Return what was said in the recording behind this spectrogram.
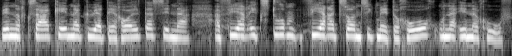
Wenn ihr gesagt habt, gut erhalten, sind ein Vierecksturm 24 Meter hoch und ein Innenhof.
